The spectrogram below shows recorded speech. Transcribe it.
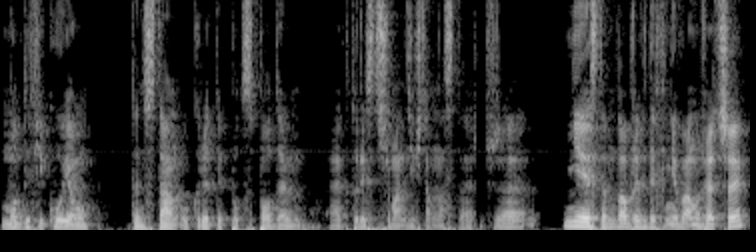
modyfikują ten stan ukryty pod spodem, e, który jest trzymany gdzieś tam na sterze. Że nie jestem dobry w definiowaniu rzeczy,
